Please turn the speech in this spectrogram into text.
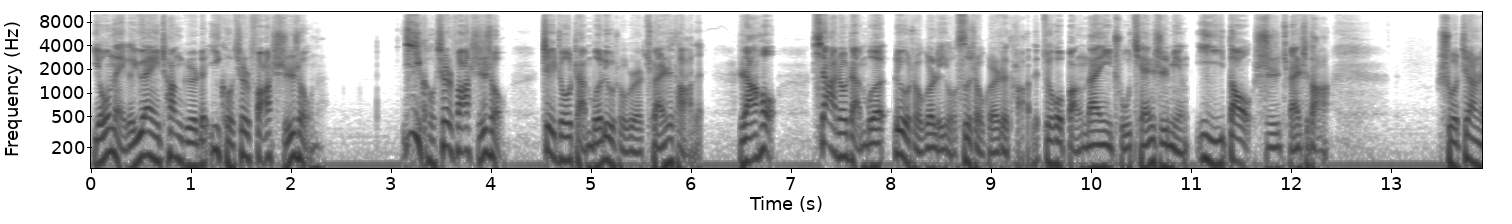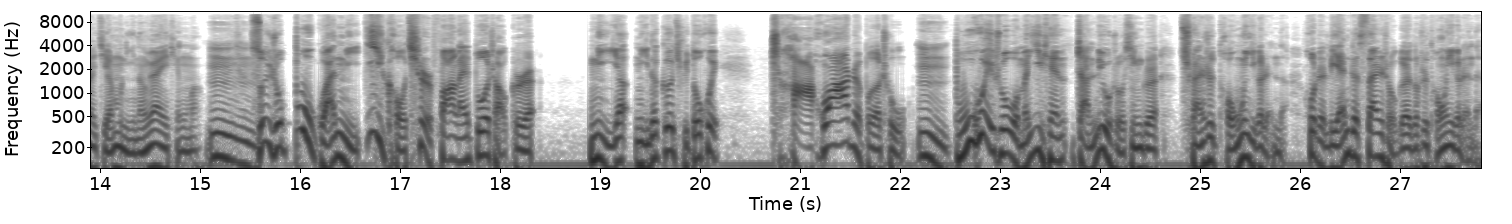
有哪个愿意唱歌的，一口气儿发十首呢？一口气儿发十首，这周展播六首歌全是他的，然后下周展播六首歌里有四首歌是他的，最后榜单一出，前十名一到十全是他。说这样的节目你能愿意听吗？嗯，所以说，不管你一口气儿发来多少歌，你要你的歌曲都会插花着播出，嗯，不会说我们一天展六首新歌全是同一个人的，或者连着三首歌都是同一个人的，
